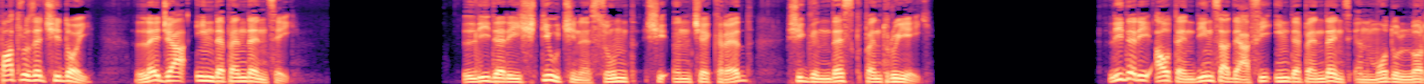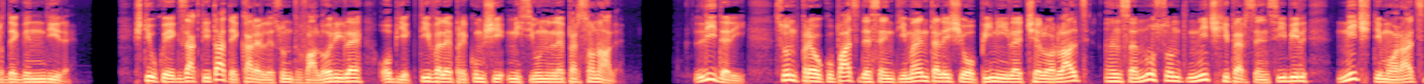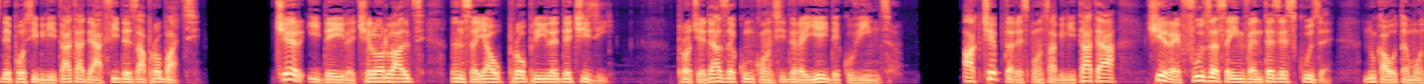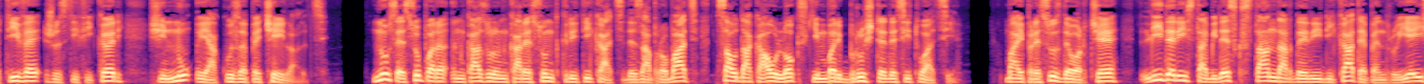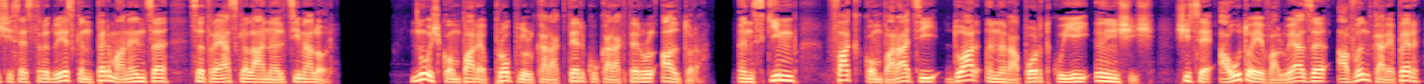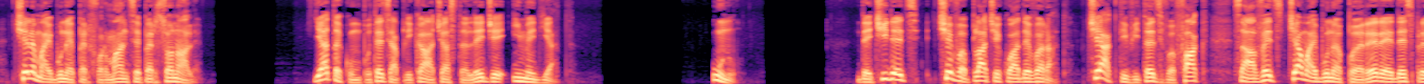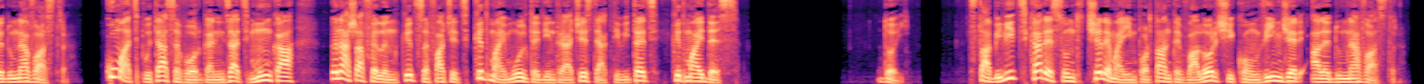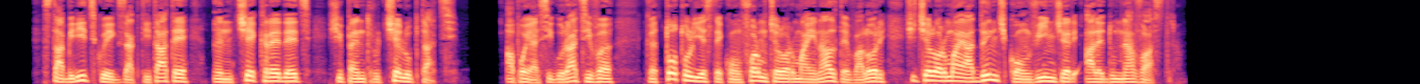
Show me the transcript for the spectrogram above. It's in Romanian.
42. Legea independenței Liderii știu cine sunt și în ce cred și gândesc pentru ei. Liderii au tendința de a fi independenți în modul lor de gândire. Știu cu exactitate care le sunt valorile, obiectivele, precum și misiunile personale. Liderii sunt preocupați de sentimentele și opiniile celorlalți, însă nu sunt nici hipersensibili, nici timorați de posibilitatea de a fi dezaprobați. Cer ideile celorlalți, însă iau propriile decizii. Procedează cum consideră ei de cuvință. Acceptă responsabilitatea și refuză să inventeze scuze, nu caută motive, justificări și nu îi acuză pe ceilalți. Nu se supără în cazul în care sunt criticați, dezaprobați sau dacă au loc schimbări bruște de situație. Mai presus de orice, liderii stabilesc standarde ridicate pentru ei și se străduiesc în permanență să trăiască la înălțimea lor. Nu își compară propriul caracter cu caracterul altora. În schimb, fac comparații doar în raport cu ei înșiși și se autoevaluează având ca reper cele mai bune performanțe personale. Iată cum puteți aplica această lege imediat. 1. Decideți ce vă place cu adevărat. Ce activități vă fac să aveți cea mai bună părere despre dumneavoastră? Cum ați putea să vă organizați munca în așa fel încât să faceți cât mai multe dintre aceste activități cât mai des? 2. Stabiliți care sunt cele mai importante valori și convingeri ale dumneavoastră. Stabiliți cu exactitate în ce credeți și pentru ce luptați. Apoi asigurați-vă că totul este conform celor mai înalte valori și celor mai adânci convingeri ale dumneavoastră.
